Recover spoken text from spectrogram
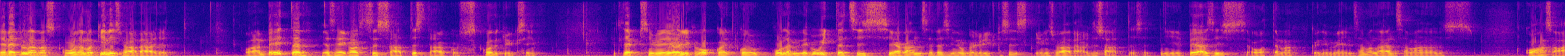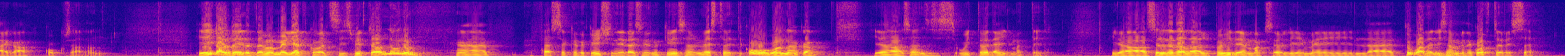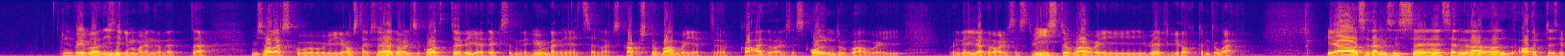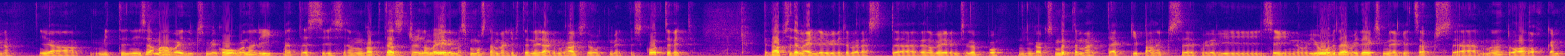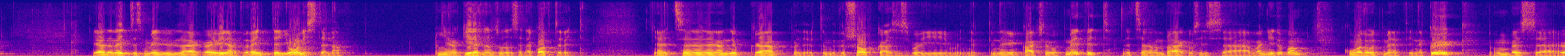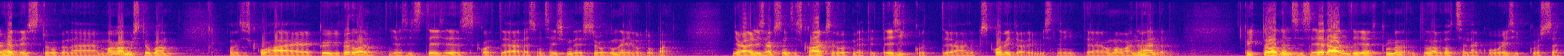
tere tulemast kuulama Kinnisvararaadiot. olen Peeter ja seekordses saates taas kord üksi. et leppisime Jooliga kokku, et kui kuule midagi huvitavat, siis jagan seda sinuga lühikeses Kinnisvararaadio saates, et nii ei pea siis ootama, kuni meil samal ajal samas kohas aega kokku saada on. ja igal reedel toimub meil jätkuvalt siis virtuaallõuna äh, Fast Segregationi edasi jõudnud kinnisvarainvestorite kogukonnaga ja see on siis huvitavaid häid mõtteid ja sel nädalal põhiteemaks oli meil äh, tubade lisamine korterisse. et võib-olla oled isegi mõelnud, et äh, mis oleks, kui ostaks ühetoalise korteri ja teeks seal midagi ümber, nii et seal oleks kaks tuba või et kahetoalisest kolm tuba või, või neljatoalisest viis tuba või veelgi rohkem tube. ja seda me siis äh, sel nädalal arutasime ja mitte niisama, vaid üks meie kogukonna liikmetest siis on kapitaalselt renoveerimas Mustamäel ühte neljakümne kaheksa ruutmeetrist korterit ja tahab seda välja üürida pärast äh, renoveerimise lõppu ning hakkas mõtlema, et äkki paneks kuidagi seinu juurde või teeks midagi, et saaks äh, mõne toa rohkem. ja ta näitas meile ka erinevaid variante joonistena. ja kirjeldan sulle seda korterit. et see on nihuke, ma ei tea, ütleme dušovka siis või, või nihuke nelikümmend kaheksa ruutmeetrit, et seal on praegu siis äh, vannituba, kuue ruutmeetrine köök, umbes üheteistruudune magamistuba on siis kohe köögi kõrval ja siis teises korteri ääres on seitsmeteistruudune elutuba. ja lisaks on siis kaheksa ruutmeetrit esikut ja niisugust koridori, mis neid äh, omavahel ühendab. kõik toad on siis eraldi ehk tulevad otse nagu esikusse.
